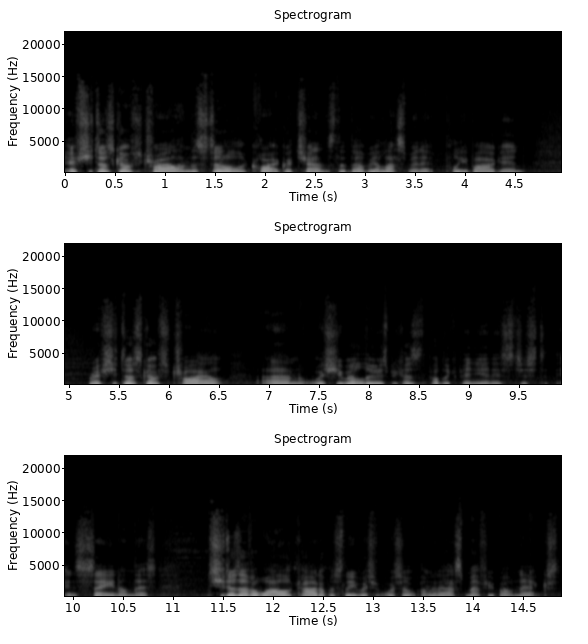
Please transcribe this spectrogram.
if she does go to trial, and there's still quite a good chance that there'll be a last minute plea bargain, but if she does go to trial, and which she will lose because the public opinion is just insane on this, she does have a wild card up her sleeve, which, which I'm going to ask Matthew about next.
